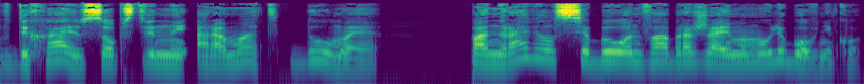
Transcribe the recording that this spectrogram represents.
Вдыхаю собственный аромат, думая, понравился бы он воображаемому любовнику.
